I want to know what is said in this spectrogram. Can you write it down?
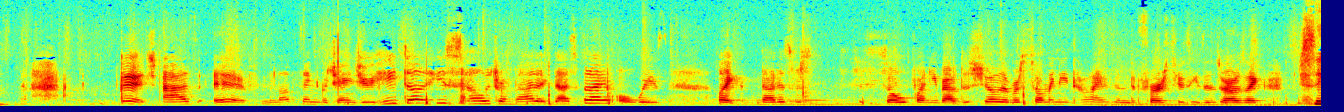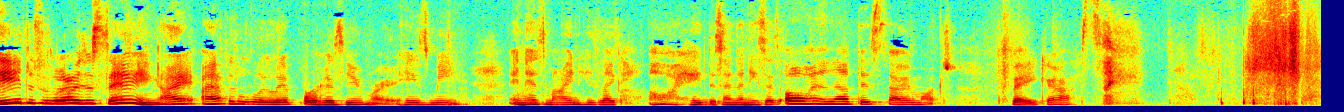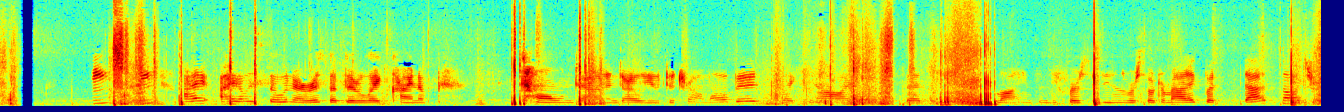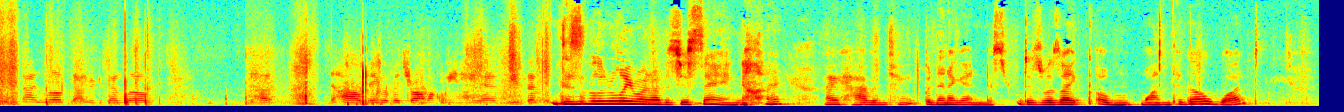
Bitch, as if nothing would change you. He does. He's so dramatic. That's what I always like. That is just so funny about this show. There were so many times in the first two seasons where I was like, "See, this is what I was just saying. I I have to live for his humor. He's me. In his mind, he's like, "Oh, I hate this," and then he says, "Oh, I love this so much." Fake ass. they're like kind of toned down and dilute the drama a bit. Like now I said the lines in the first seasons were so dramatic, but that's not true. I love that because I love that, how big of a drama queen he is. He's a, this is literally what I just saying. I I haven't changed, but then again, this this was like a month ago. What?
